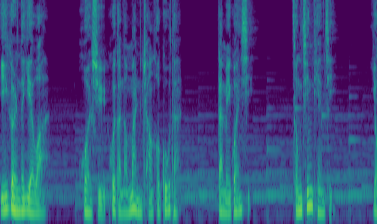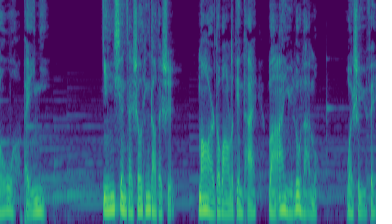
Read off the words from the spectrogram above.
一个人的夜晚，或许会感到漫长和孤单，但没关系，从今天起，有我陪你。您现在收听到的是猫耳朵网络电台晚安语录栏目，我是于飞。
